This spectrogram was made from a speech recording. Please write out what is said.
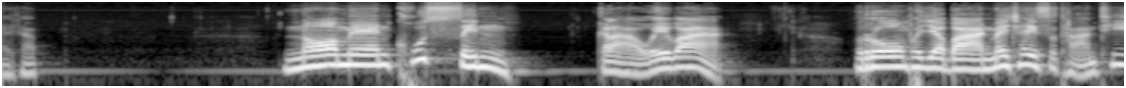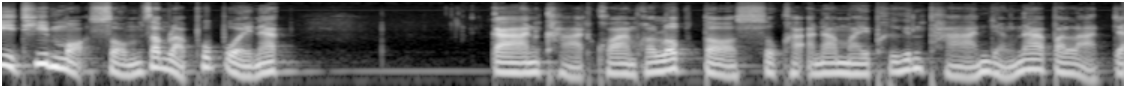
นะครับ นอร์แมนคัสซินส์ กล่าวไว้ว่า โรงพยาบาลไม่ใช่สถานที่ที่เหมาะสมสำหรับผู้ป่วยนัก การขาดความเคารพต่อสุขอนามัยพื้นฐานอย่างน่าประหลาดใจ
